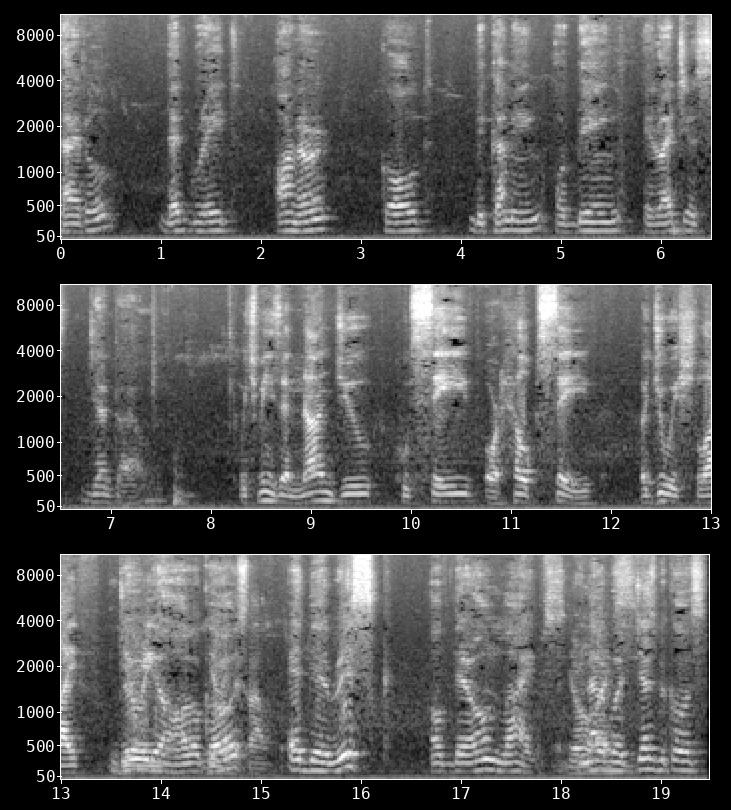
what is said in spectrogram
title, that great honor called becoming or being a righteous Gentile. Which means a non-Jew who saved or helped save a Jewish life during, during the Holocaust during the Holocaust. at the risk of their own lives. Their In own other lives. words, just because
